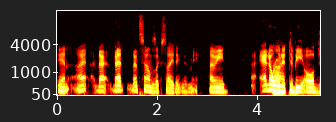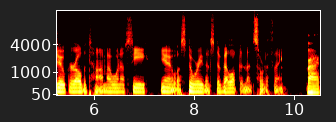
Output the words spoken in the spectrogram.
and I that that that sounds exciting to me. I mean, I- don't want it to be all Joker all the time. I want to see you know a story that's developed and that sort of thing. Right.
